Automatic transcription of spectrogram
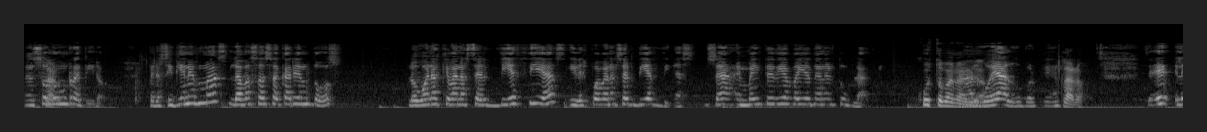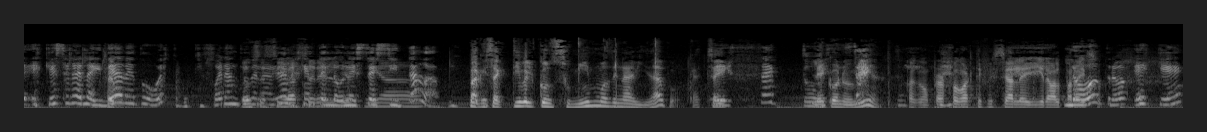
en solo Claro. un retiro. Pero si tienes más, la vas a sacar en dos. Lo bueno es que van a ser 10 días y después van a ser 10 días. O sea, en 20 días vaya a tener tu plata. Justo para Navidad. Algo es algo, porque Claro. es, es que esa era la idea de todo esto, porque fuera antes de Entonces, Navidad, la gente en lo 10 días. necesitaba. Para que se active el consumismo de Navidad, po, ¿cachai? Exacto. La economía. exacto. Para comprar fuegos artificiales y ir a Lo Valparaíso. otro es que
